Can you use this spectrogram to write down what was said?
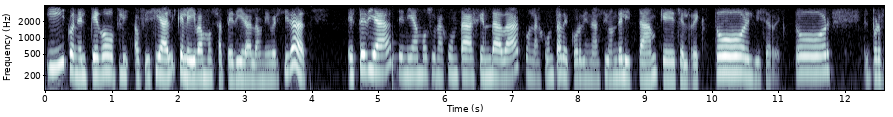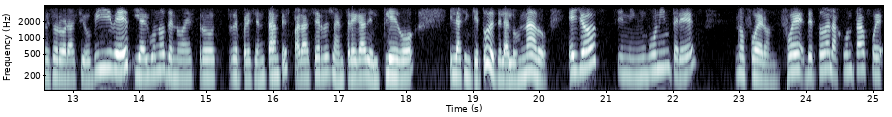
y con el pliego oficial que le íbamos a pedir a la universidad. Este día teníamos una junta agendada con la Junta de Coordinación del ITAM, que es el rector, el vicerrector, el profesor Horacio Vives y algunos de nuestros representantes para hacerles la entrega del pliego y las inquietudes del alumnado. Ellos, sin ningún interés, no fueron. Fue de toda la junta, fue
